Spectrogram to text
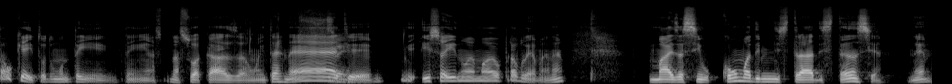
tá ok, todo mundo tem, tem na sua casa uma internet. e- Isso aí não é o maior problema, né? Mas assim, o como administrar a distância, né?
